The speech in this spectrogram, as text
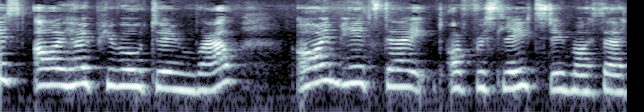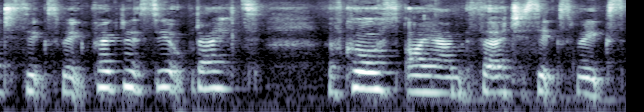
guys, I hope you're all doing well. I'm here today, obviously, to do my 36 week pregnancy update. Of course, I am 36 weeks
